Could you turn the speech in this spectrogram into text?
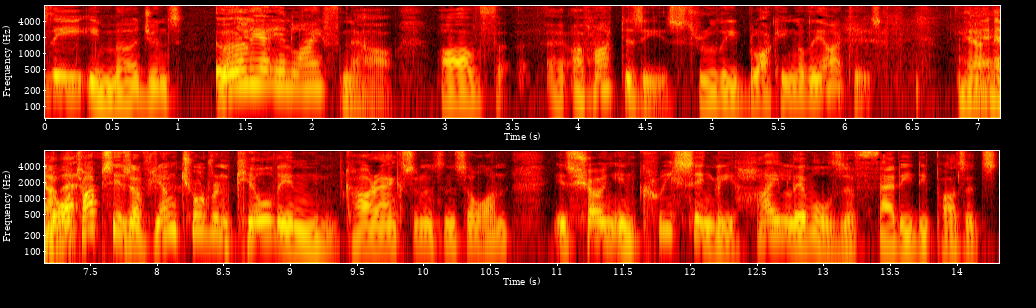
the emergence earlier in life now of, of heart disease through the blocking of the arteries. Now, and, now autopsies that... of young children killed in car accidents and so on is showing increasingly high levels of fatty deposits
